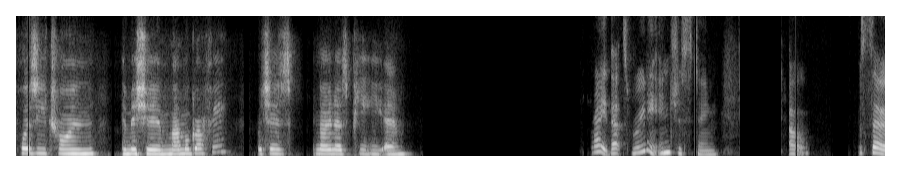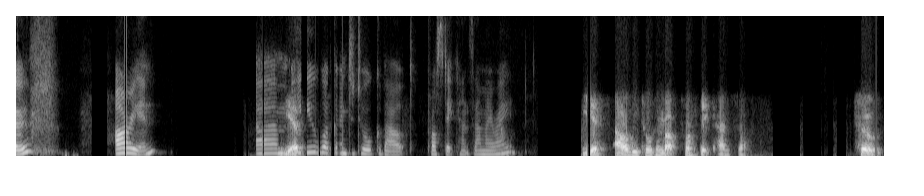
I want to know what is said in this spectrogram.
positron emission mammography, which is known as PEM. Right, that's really interesting. Oh, so Aryan, um, Yep. you were going to talk about prostate cancer, am I right? Yes, I'll be talking about prostate cancer. So,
